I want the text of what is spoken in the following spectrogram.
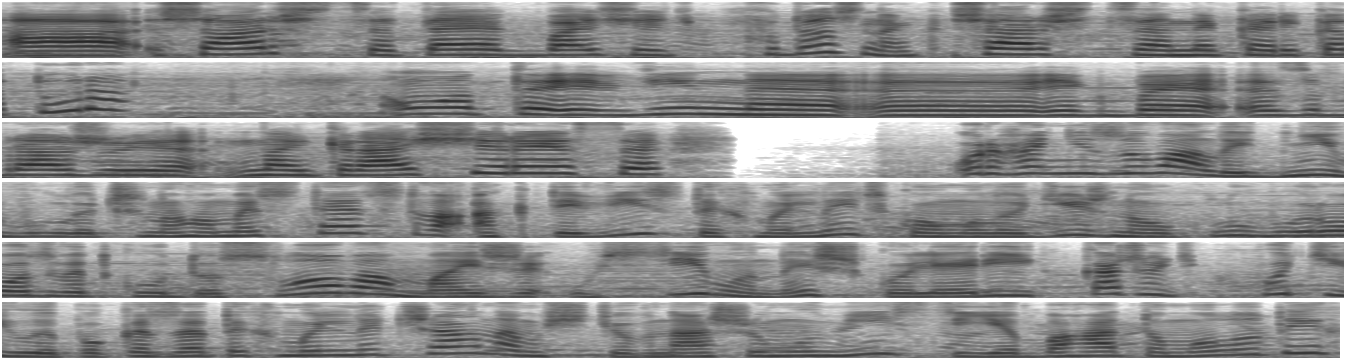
а шарж це те, як бачить художник. Шарж це не карикатура. От він е, якби зображує найкращі риси. Організували дні вуличного мистецтва активісти Хмельницького молодіжного клубу розвитку. До слова, майже усі вони школярі. Кажуть, хотіли показати хмельничанам, що в нашому місті є багато молодих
